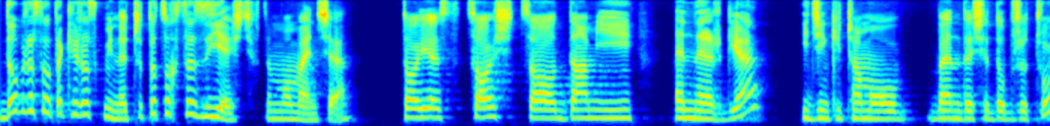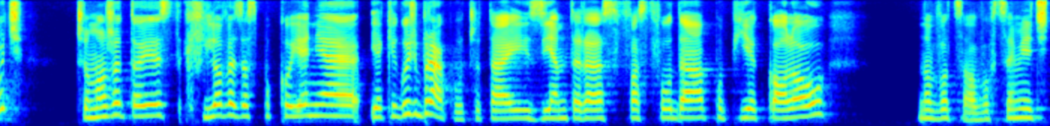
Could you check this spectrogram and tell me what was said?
Dobre są takie rozkminy. Czy to, co chcę zjeść w tym momencie, to jest coś, co da mi energię i dzięki czemu będę się dobrze czuć? Czy może to jest chwilowe zaspokojenie jakiegoś braku? Czytaj, zjem teraz fast fooda, popiję kolą, no bo co, bo chcę mieć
